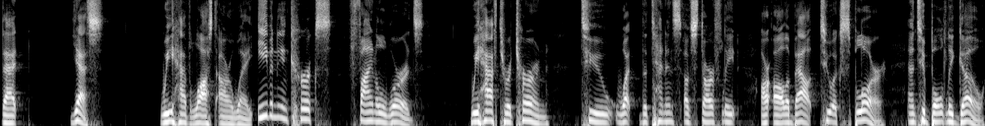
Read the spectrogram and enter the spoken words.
that yes, we have lost our way. Even in Kirk's final words, we have to return to what the tenets of Starfleet are all about to explore and to boldly go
